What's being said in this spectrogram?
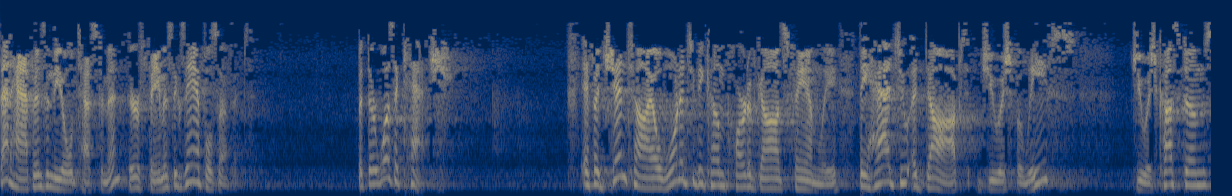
that happens in the Old Testament. There are famous examples of it. But there was a catch. If a Gentile wanted to become part of God's family, they had to adopt Jewish beliefs, Jewish customs,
